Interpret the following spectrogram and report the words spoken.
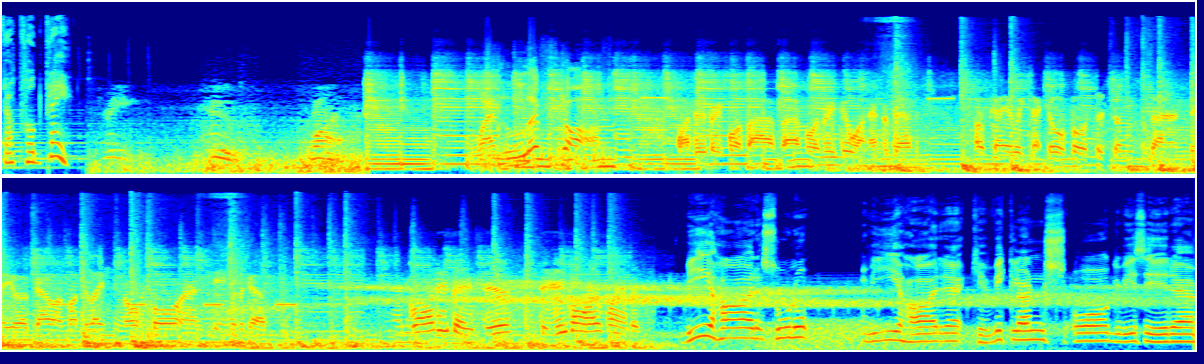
fra Podplay. Three, two, one. and liftoff. One, two, three, four, five, five, four, three, two, one. Enter bed. Okay, we checked all four systems, and there you go on modulation, all four, and keying with a go. Tranquility Base here. The Eagle has landed. Vi har Solo, vi har eh, Kvikk Lunsj, og vi sier eh,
